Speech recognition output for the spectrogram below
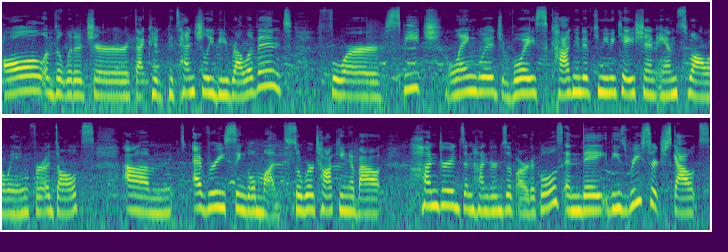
all of the literature that could potentially be relevant for speech, language, voice, cognitive communication, and swallowing for adults um, every single month. So we're talking about hundreds and hundreds of articles and they these research scouts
